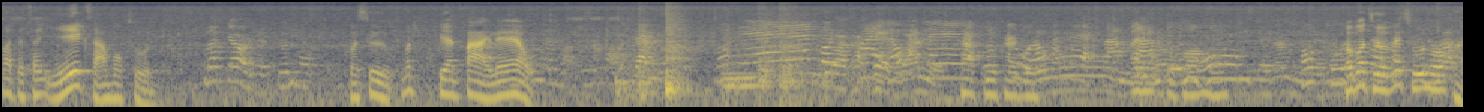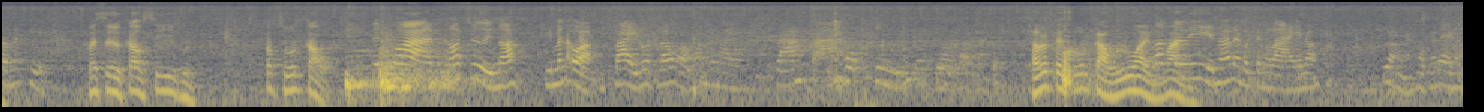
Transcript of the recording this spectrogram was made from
มาจะใช้อีก360รถเจ้าเลยศูนย์หกก็ซื้อมันเปลี่ยนป้ายแล้ว รถแน่นรถไฟแล้วคันแรกครับดูครับดูแล้วคันแรกสามอาสายุมเจ้าศูนของย์เนี่ยหกศูนย์เขาบ่ถือได้ศูนย์หกสมัครกิจไปซื้อเก้าซี่คุณ กับศูนย์เก่าเป็นเพราะว่าเขาจืดเนาะที่มันออกป้ายรถเราออกมาเป็นไงสามสามหกศูนย์ถ้ามันเป็นศูนย์เก่ารวยลอตมากเตอรี่เนาะในบักจังไรเนาะเครื่องน่ะเขาก็ได้นะ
